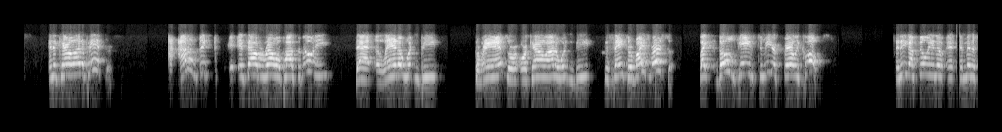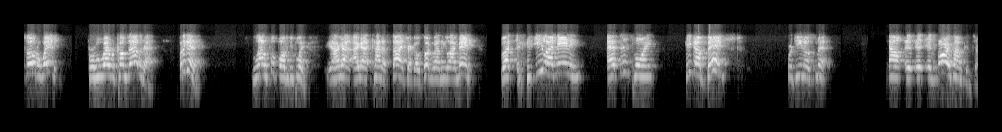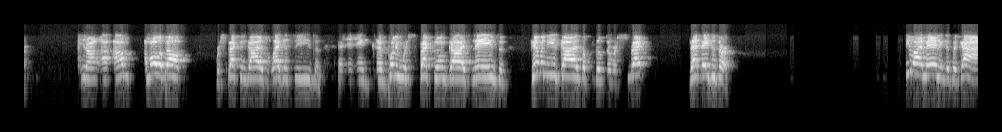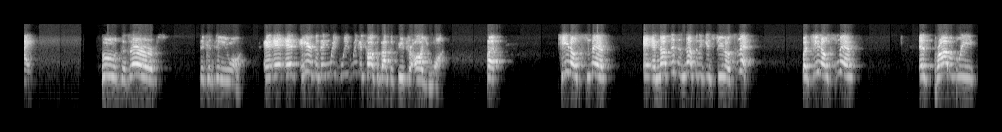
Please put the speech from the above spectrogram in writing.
and the Carolina Panthers. I don't think it's out of realm of possibility that Atlanta wouldn't beat the Rams or, or Carolina wouldn't beat the Saints or vice versa. Like those games to me are fairly close. And then you got Philly and, and Minnesota waiting for whoever comes out of that. But again, a lot of football to be played. Yeah, I got I got kind of sidetracked. I was talking about Eli Manning, but Eli Manning at this point he got benched for Geno Smith. Now, as far as I'm concerned, you know, I, am I'm, I'm all about respecting guys' legacies and, and, and putting respect on guys' names and giving these guys the, the, the respect that they deserve. Eli Manning is a guy who deserves to continue on. And, and, and here's the thing: we, we we can talk about the future all you want, but Geno Smith, and, and not this is nothing against Geno Smith, but Geno Smith is probably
